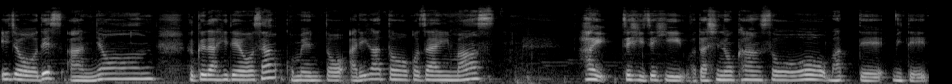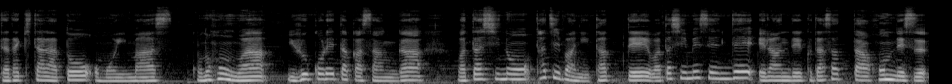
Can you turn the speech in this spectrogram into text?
以上です。アンニョン。福田秀夫さんコメントありがとうございます。はい、ぜひぜひ私の感想を待ってみていただけたらと思います。この本はゆふこれたかさんが私の立場に立って私目線で選んでくださった本です。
